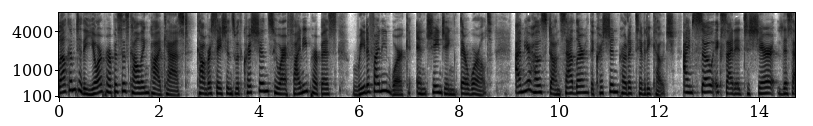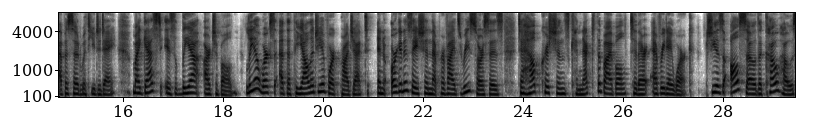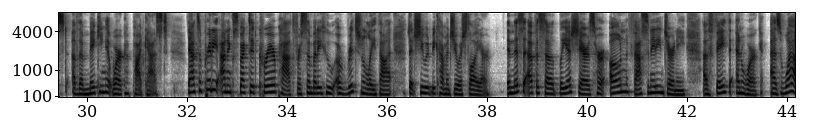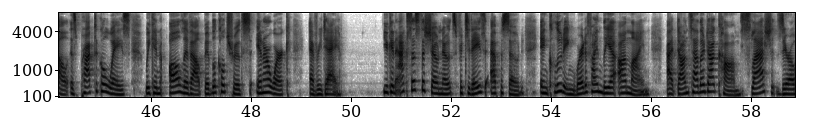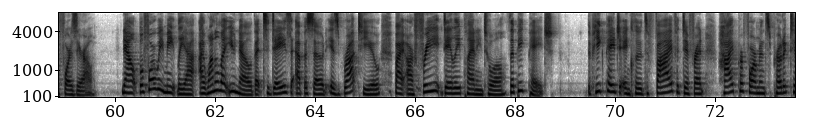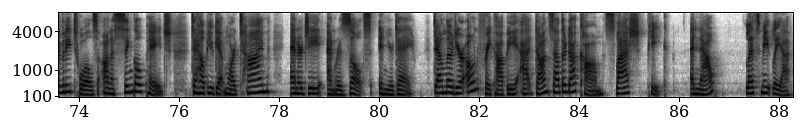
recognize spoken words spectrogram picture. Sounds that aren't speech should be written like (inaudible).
Welcome to the Your Purpose is Calling podcast conversations with Christians who are finding purpose, redefining work, and changing their world. I'm your host, Dawn Sadler, the Christian Productivity Coach. I'm so excited to share this episode with you today. My guest is Leah Archibald. Leah works at the Theology of Work Project, an organization that provides resources to help Christians connect the Bible to their everyday work. She is also the co host of the Making It Work podcast. Now, it's a pretty unexpected career path for somebody who originally thought that she would become a Jewish lawyer. In this episode, Leah shares her own fascinating journey of faith and work, as well as practical ways we can all live out biblical truths in our work every day. You can access the show notes for today's episode, including where to find Leah online at dawnsadler.com slash 040. Now, before we meet Leah, I want to let you know that today's episode is brought to you by our free daily planning tool, the Peak Page. The Peak Page includes five different high performance productivity tools on a single page to help you get more time energy, and results in your day. Download your own free copy at dawnsadler.com slash peak. And now, let's meet Leah.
